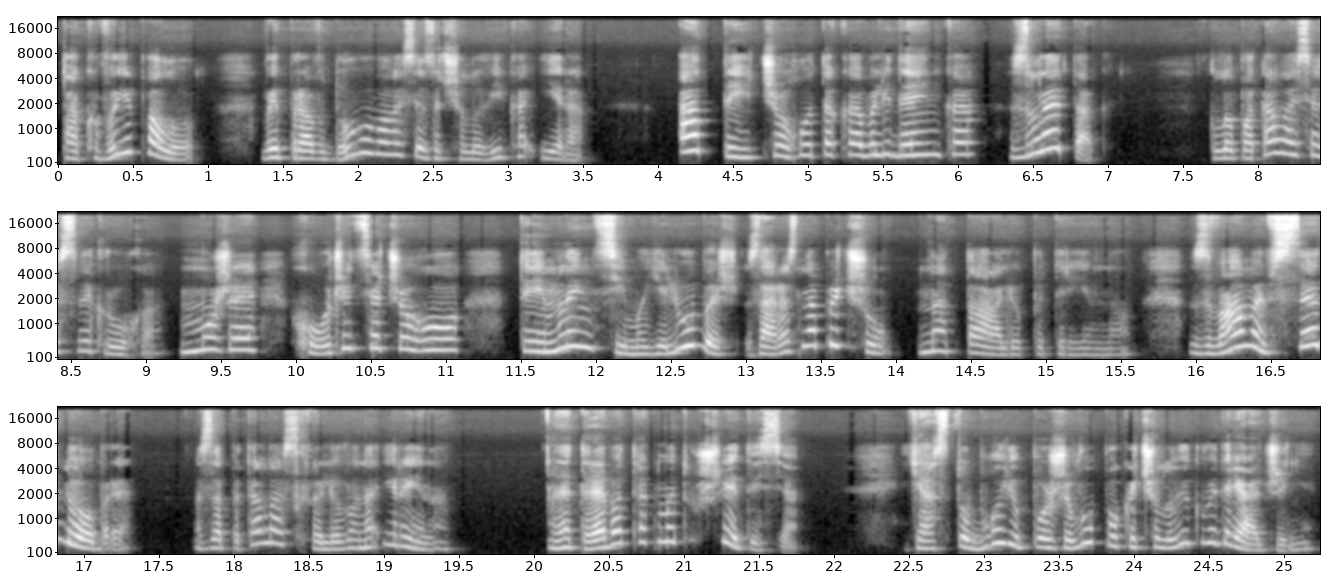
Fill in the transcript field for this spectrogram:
так випало, виправдовувалася за чоловіка Іра. А ти чого така бліденька? Зле так? Клопоталася свекруха. Може, хочеться чого? Ти млинці мої любиш? Зараз напечу. Наталю Петрівно, з вами все добре? запитала схвильована Ірина. Не треба так метушитися. Я з тобою поживу, поки чоловік у відрядженні,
